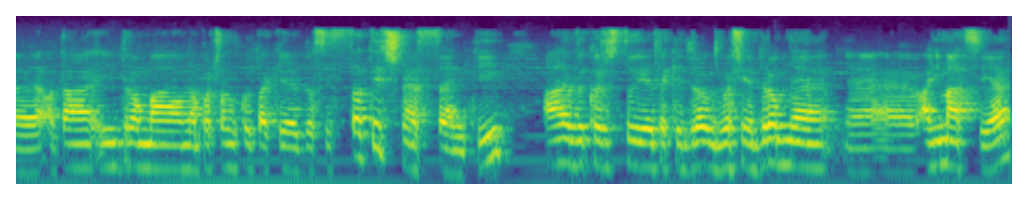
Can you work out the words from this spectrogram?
E, a ta intro ma na początku takie dosyć statyczne scenki, ale wykorzystuje takie właśnie drobne e, animacje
